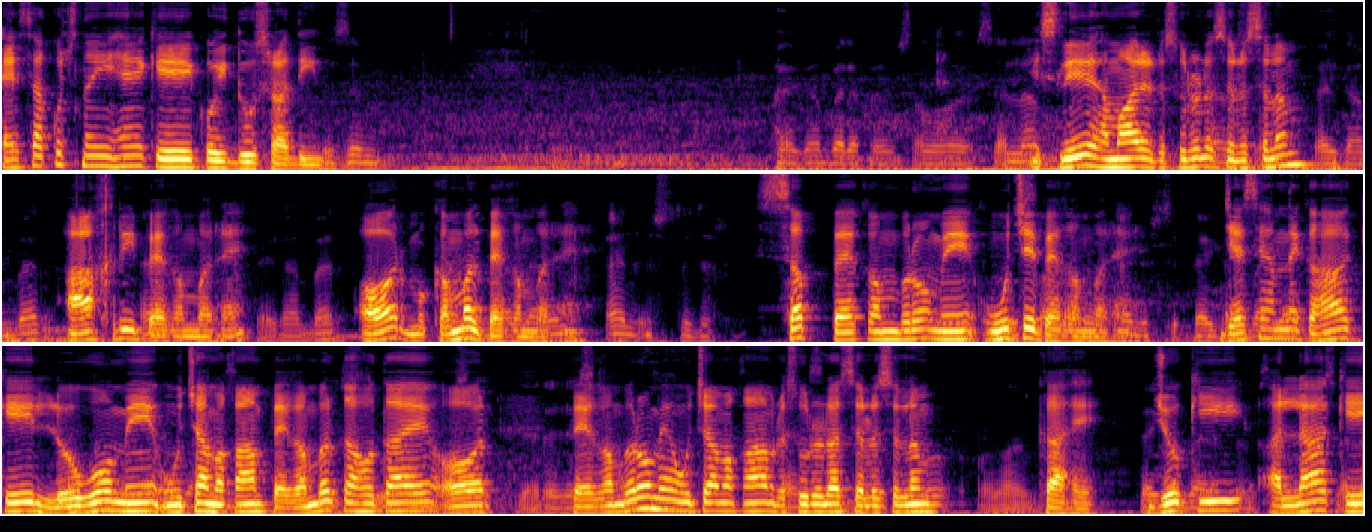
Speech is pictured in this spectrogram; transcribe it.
ऐसा कुछ नहीं है कि कोई दूसरा दीन इसलिए हमारे अलैहि वसल्लम आखिरी पैगंबर हैं और मुकम्मल पैगंबर हैं। सब पैगंबरों में ऊँचे पैगंबर हैं। जैसे हमने कहा कि लोगों में ऊँचा मकाम पैगंबर का होता है और पैगंबरों में ऊँचा मकाम अलैहि वसल्लम का है जो कि अल्लाह के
